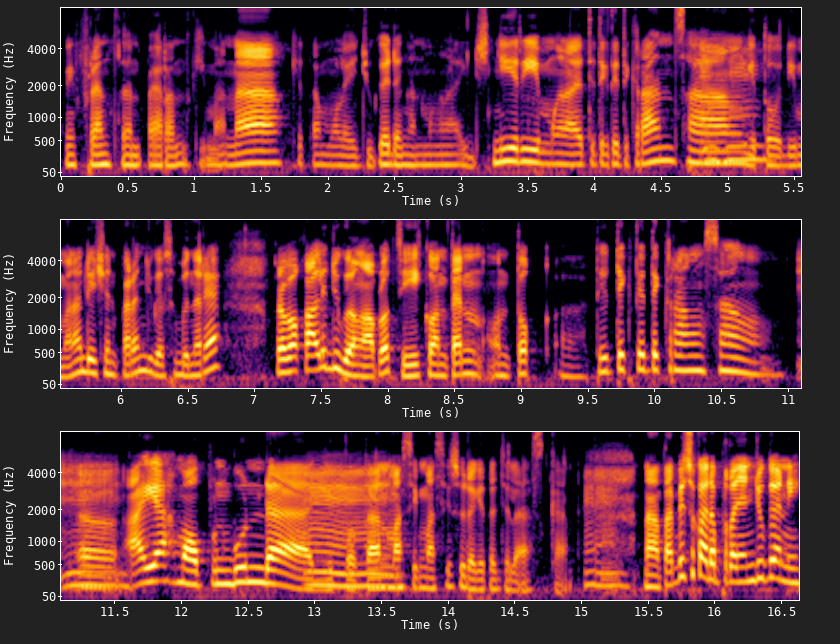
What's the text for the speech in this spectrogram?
Me Friends dan Parent gimana. Kita mulai juga dengan mengenali diri sendiri mengenali titik-titik rangsang gitu di mana di Asian Parent juga sebenarnya berapa kali juga ngupload sih konten untuk eh, titik-titik rangsang eh, ayah maupun bunda gitu kan masing-masing sudah kita jelaskan. Nah tapi suka ada pertanyaan juga nih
